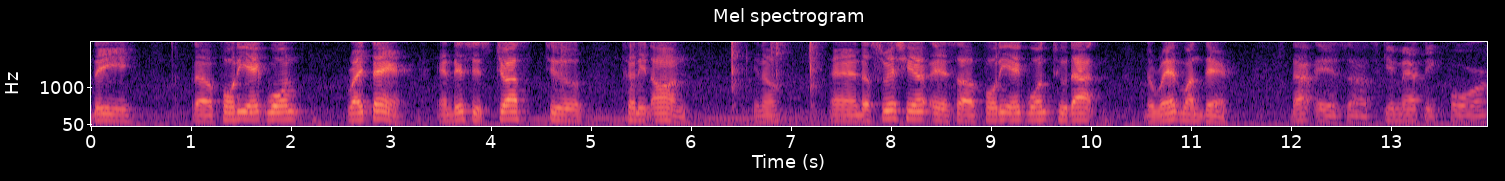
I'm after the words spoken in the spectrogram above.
the the 48 volt right there. And this is just to turn it on you know and the switch here is a 48 one to that the red one there. That is a schematic for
